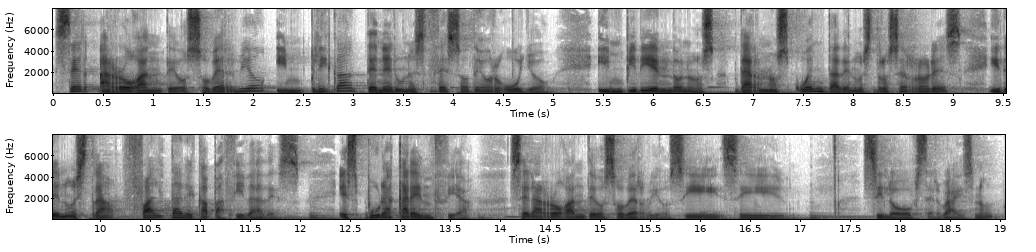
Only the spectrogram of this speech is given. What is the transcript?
Ser arrogante o soberbio implica tener un exceso de orgullo, impidiéndonos darnos cuenta de nuestros errores y de nuestra falta de capacidades. Es pura carencia ser arrogante o soberbio, si, si, si lo observáis, ¿no?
